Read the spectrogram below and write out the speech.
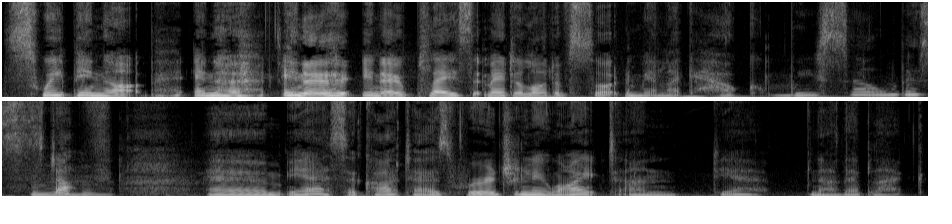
sweeping up in a in a you know place that made a lot of soot and being like, how can we sell this stuff? Um, yeah, so car tires were originally white, and yeah, now they're black.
